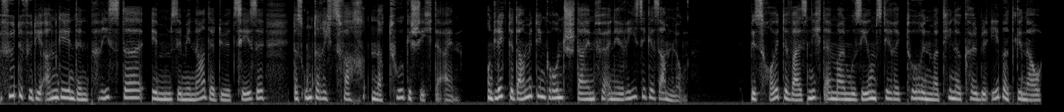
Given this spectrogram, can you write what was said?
führte für die angehenden Priester im Seminar der Diözese das Unterrichtsfach Naturgeschichte ein und legte damit den Grundstein für eine riesige Sammlung. Bis heute weiß nicht einmal Museumsdirektorin Martina Kölbel-Ebert genau,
